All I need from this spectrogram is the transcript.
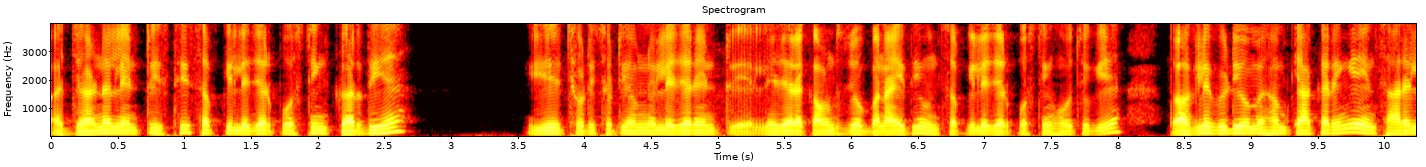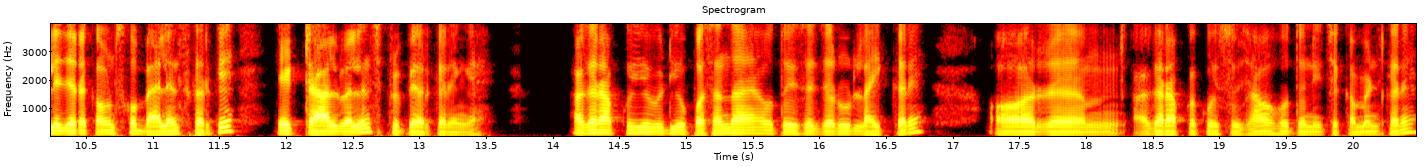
जर्नल एंट्रीज थी, सबकी लेजर पोस्टिंग कर दी है। ये छोटी छोटी हमने लेजर एंट्री लेजर अकाउंट्स जो बनाई थी, उन सब की लेजर पोस्टिंग हो चुकी है। तो अगले वीडियो में हम क्या करेंगे, इन सारे लेजर अकाउंट्स को बैलेंस करके एक ट्रायल बैलेंस प्रिपेयर करेंगे। अगर आपको ये वीडियो पसंद आया हो तो इसे ज़रूर लाइक करें और अगर आपका कोई सुझाव हो तो नीचे कमेंट करें।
